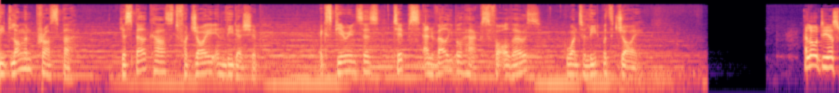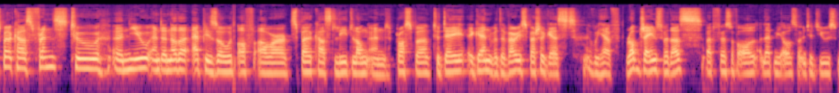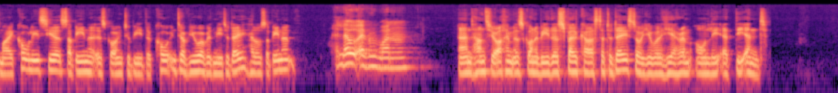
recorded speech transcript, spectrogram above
Lead long and prosper. Your spellcast for joy in leadership. Experiences, tips, and valuable hacks for all those who want to lead with joy. Hello, dear Spellcast friends, to a new and another episode of our Spellcast Lead Long and Prosper. Today, again, with a very special guest. We have Rob James with us. But first of all, let me also introduce my colleagues here. Sabine is going to be the co interviewer with me today. Hello, Sabine. Hello, everyone. And Hans Joachim is going to be the spellcaster today, so you will hear him only at the end.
